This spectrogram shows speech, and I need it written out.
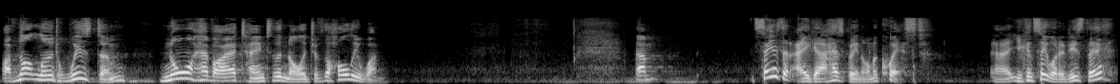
I've not learnt wisdom, nor have I attained to the knowledge of the Holy One. Um, it seems that Agur has been on a quest. Uh, you can see what it is there.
